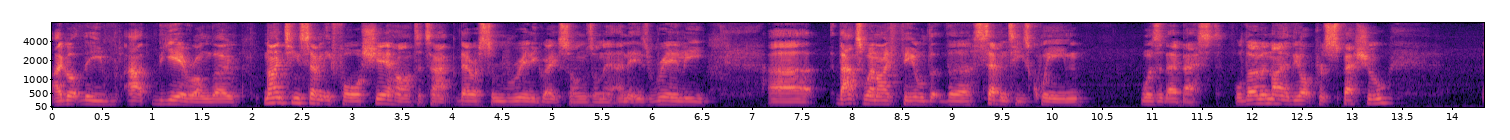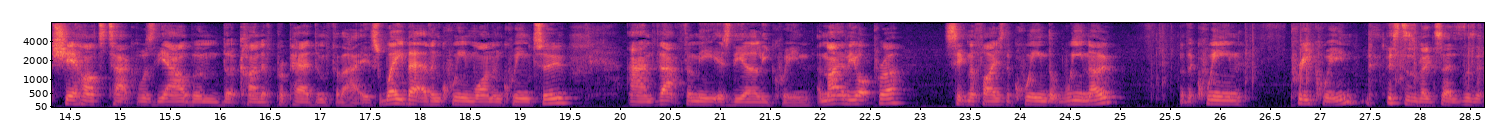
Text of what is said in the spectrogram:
I got the uh, the year wrong though. 1974, Sheer Heart Attack. There are some really great songs on it, and it is really. Uh, that's when I feel that the 70s Queen was at their best. Although A Night at the Opera special, Sheer Heart Attack was the album that kind of prepared them for that. It's way better than Queen 1 and Queen 2, and that for me is the early Queen. A Night of the Opera signifies the Queen that we know, but the Queen pre Queen, this doesn't make sense, does it?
